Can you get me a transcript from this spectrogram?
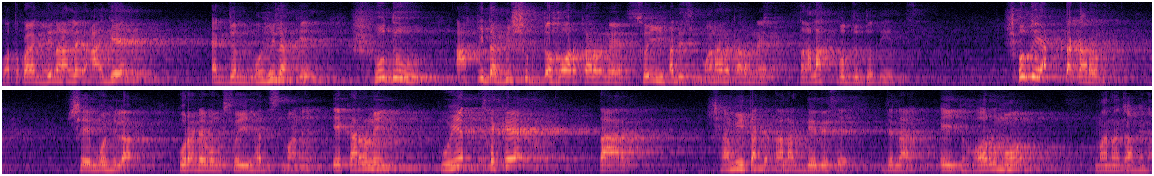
গত কয়েকদিন আলে- আগে একজন মহিলাকে শুধু আকিদা বিশুদ্ধ হওয়ার কারণে সই হাদিস মানার কারণে তালাক পর্যন্ত দিয়ে দিয়েছে। শুধু একটা কারণ, সে মহিলা কোরআন এবং সই হাদিস মানে। এ কারণেই কুয়েত থেকে তার স্বামী তাকে তালাক দিয়ে দিয়েছে যে, না, এই ধর্ম মানা যাবে না,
